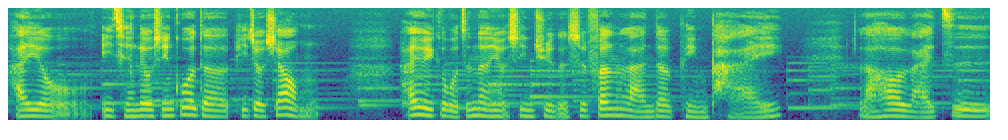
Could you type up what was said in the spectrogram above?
还有以前流行过的啤酒酵母，还有一个我真的很有兴趣的是芬兰的品牌，然后来自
